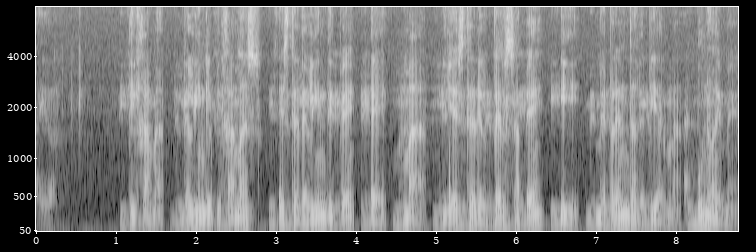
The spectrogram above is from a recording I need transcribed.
Ahí va. Pijama, del ingle pijamas, este del indi p, e, ma, y este del persa p, i, me prenda de pierna, 1m,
